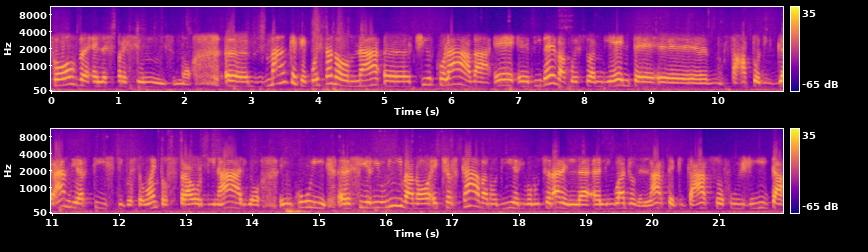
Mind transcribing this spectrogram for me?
fauve e l'espressionismo, eh, ma anche che questa donna eh, circolava e eh, viveva questo ambiente fatto di grandi artisti, questo momento straordinario straordinario in cui eh, si riunivano e cercavano di rivoluzionare il eh, linguaggio dell'arte, Picasso, Fujita,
